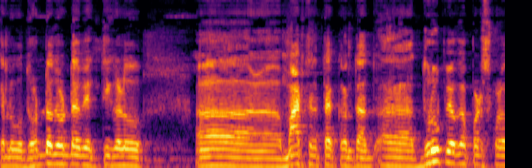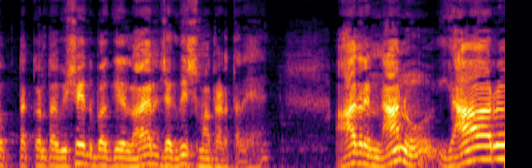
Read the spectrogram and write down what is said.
ಕೆಲವು ದೊಡ್ಡ ದೊಡ್ಡ ವ್ಯಕ್ತಿಗಳು ಮಾಡ್ತಿರ್ತಕ್ಕಂಥ ದುರುಪಯೋಗ ಪಡಿಸ್ಕೊಳ್ತಕ್ಕಂಥ ವಿಷಯದ ಬಗ್ಗೆ ಲಾಯರ್ ಜಗದೀಶ್ ಮಾತಾಡ್ತಾರೆ. ಆದರೆ ನಾನು ಯಾರು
